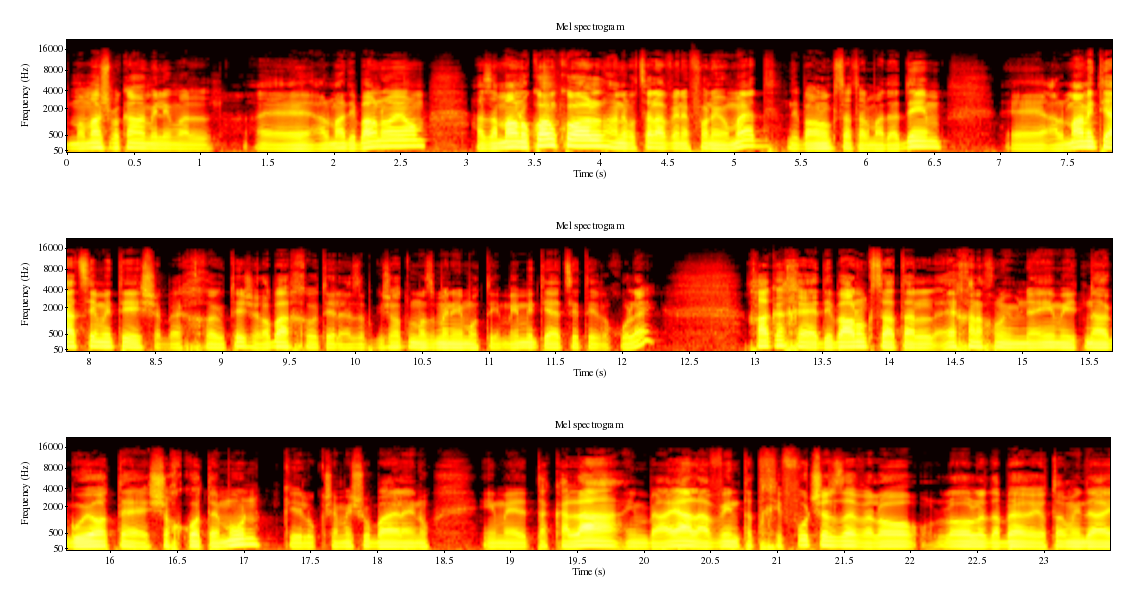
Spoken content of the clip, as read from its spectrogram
ממש בכמה מילים על, אה, על מה דיברנו היום. אז אמרנו, קודם כל, אני רוצה להבין איפה אני עומד. דיברנו קצת על מדדים, אה, על מה מתייעצים איתי, שבאחריותי, שלא באחריותי, לאיזה פגישות מזמינים אותי, מי מתייעץ איתי וכולי. אחר כך אה, דיברנו קצת על איך אנחנו נמנעים מהתנהגויות אה, שוחקות אמון, כאילו כשמישהו בא אלינו עם אה, תקלה, עם בעיה, להבין את הדחיפות של זה ולא לא לדבר יותר מדי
